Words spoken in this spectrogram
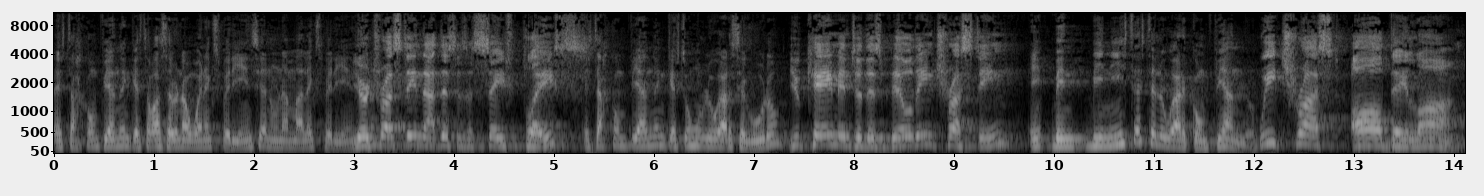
Estás confiando en que esta va a ser una buena experiencia, no una mala experiencia. You're trusting that this is a safe place. Estás confiando en que esto es un lugar seguro. You came into this building trusting. Eh, viniste a este lugar confiando. We trust all day long.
